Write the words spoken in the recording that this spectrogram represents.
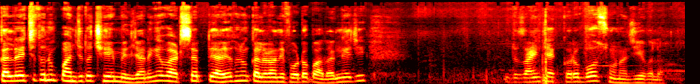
ਕਲਰ 'ਚ ਤੁਹਾਨੂੰ 5 ਤੋਂ 6 ਮਿਲ ਜਾਣਗੇ। WhatsApp ਤੇ ਆ ਜਾਓ, ਤੁਹਾਨੂੰ ਕਲਰਾਂ ਦੀ ਫੋਟੋ ਪਾ ਦਾਂਗੇ ਜੀ। ਡਿਜ਼ਾਈਨ ਚੈੱਕ ਕਰੋ, ਬਹੁਤ ਸੋਹਣਾ ਜੀ ਇਹ ਵਾਲਾ।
